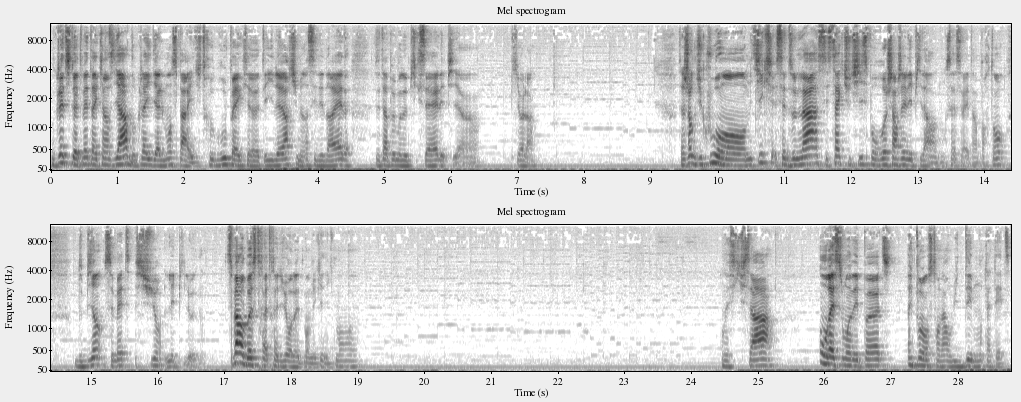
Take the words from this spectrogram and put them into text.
Donc là tu dois te mettre à 15 yards, donc là idéalement c'est pareil, tu te regroupes avec euh, tes healers, tu mets un CD dread, vous êtes un peu monopixel et puis, euh, puis voilà. Sachant que du coup en mythique, cette zone là, c'est ça que tu utilises pour recharger les pylars. Donc ça, ça va être important de bien se mettre sur les pylônes. C'est pas un boss très très dur honnêtement mécaniquement. On esquive ça. On reste loin des potes. Et pendant ce temps-là, on lui démonte la tête.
